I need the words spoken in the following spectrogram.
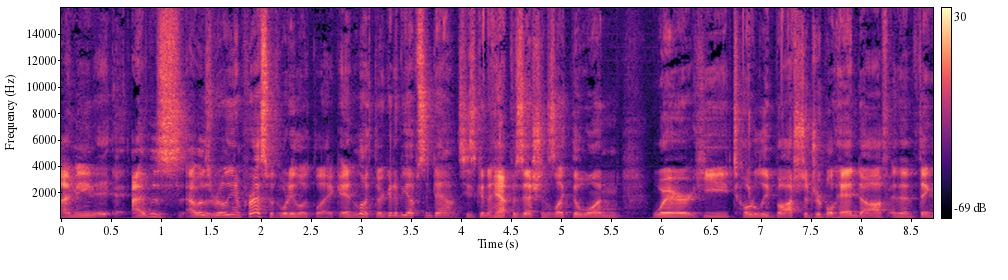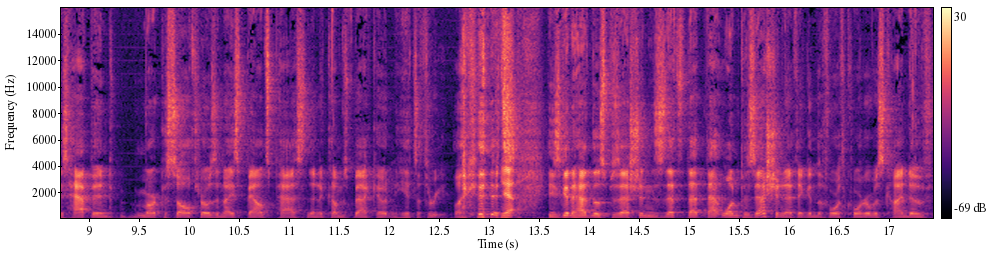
I mean, it, I was I was really impressed with what he looked like. And look, they're going to be ups and downs. He's going to have Yeah. possessions like the one where he totally botched a dribble handoff, and then things happened. Marcus Gasol throws a nice bounce pass, and then it comes back out and he hits a three. Like, Yeah. he's going to have those possessions. That's that that one possession. I think in the fourth quarter was kind of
